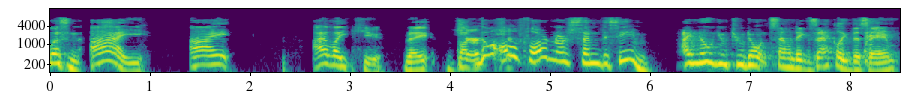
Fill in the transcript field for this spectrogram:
listen, I, I, I like you, right? But Sure, not sure. all foreigners sound the same. I know you two don't sound exactly the same.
